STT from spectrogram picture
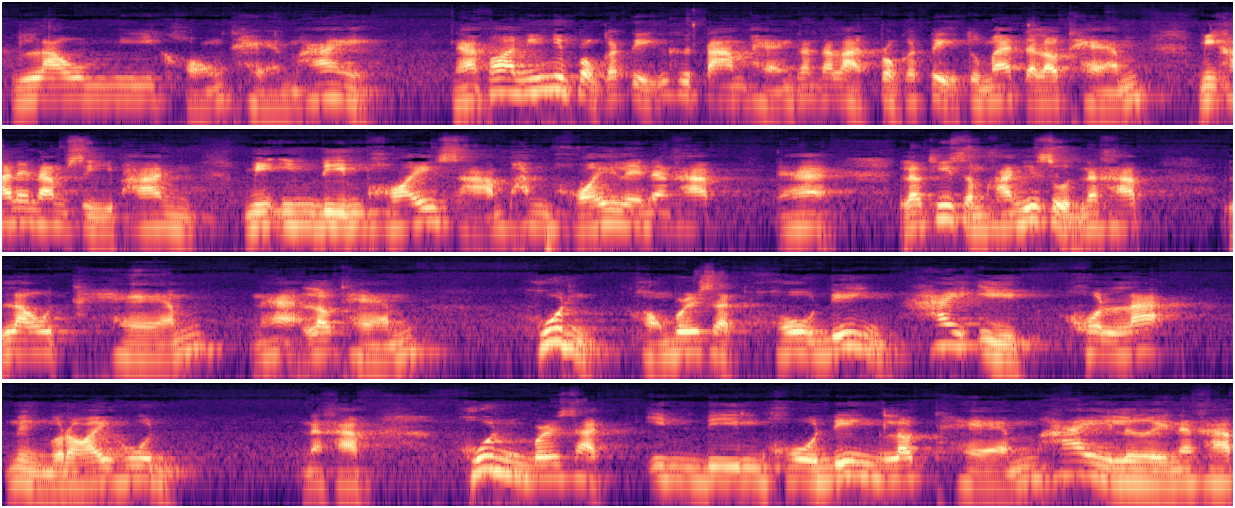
ๆ เรามีของแถมให้นะเพราะอันนี้นี่ปกติก็คือตามแผนการตลาดปกติถูกไหมแต่เราแถมมีค่าแนะนำ4,000มี in d e m point 3,000 point เลยนะครับนะฮะแล้วที่สำคัญที่สุดนะครับ เราแถมนะฮะเราแถม หุ้นของบริษัทโฮลดิ้งให้อีกคนละ 100 หุ้นนะครับหุ้นบริษัทอินดีมโฮลดิ้งแล้วแถมให้เลยนะครับ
